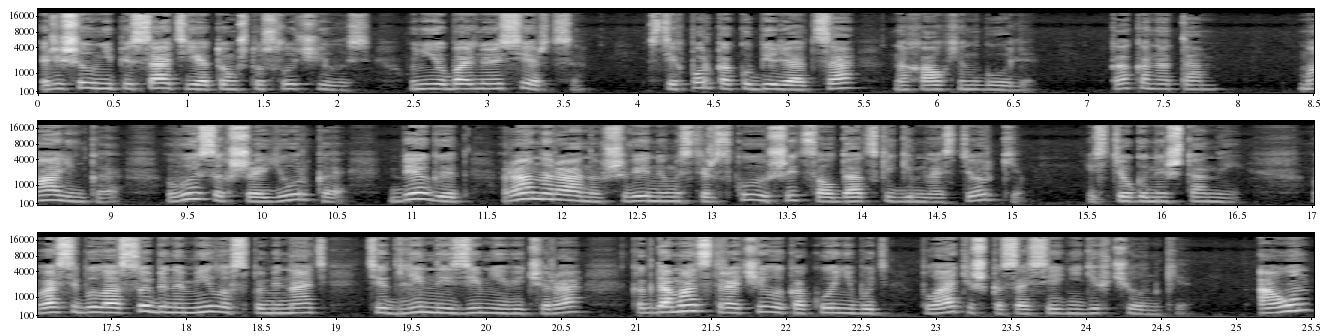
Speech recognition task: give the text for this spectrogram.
Решил не писать ей о том, что случилось. У нее больное сердце. С тех пор, как убили отца на Халхинголе. Как она там? Маленькая, высохшая, юркая, бегает рано-рано в швейную мастерскую шить солдатские гимнастерки и стеганые штаны. Васе было особенно мило вспоминать те длинные зимние вечера, когда мать строчила какое-нибудь платьишко соседней девчонки, а он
